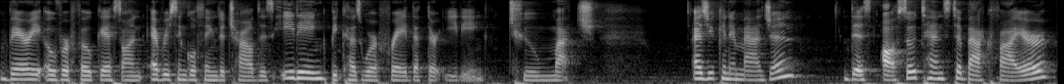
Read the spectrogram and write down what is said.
very over focused on every single thing the child is eating because we're afraid that they're eating too much. As you can imagine, this also tends to backfire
